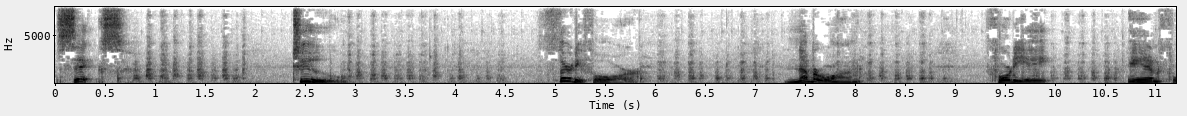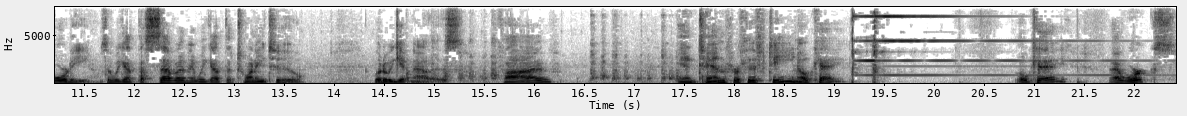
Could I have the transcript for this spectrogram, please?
six, two, 34, number one, 48, and 40. So we got the 7 and we got the 22. What are we getting out of this? 5 and 10 for 15. Okay. Okay, that works.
